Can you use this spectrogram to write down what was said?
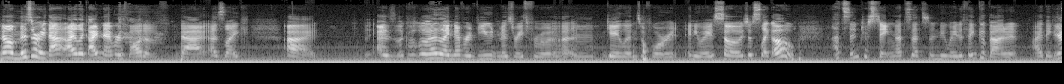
no misery that i like i never thought of that as like uh as like well, i never viewed misery through a, a gay lens before it anyways so it's just like oh that's interesting that's that's a new way to think about it i think Yeah,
